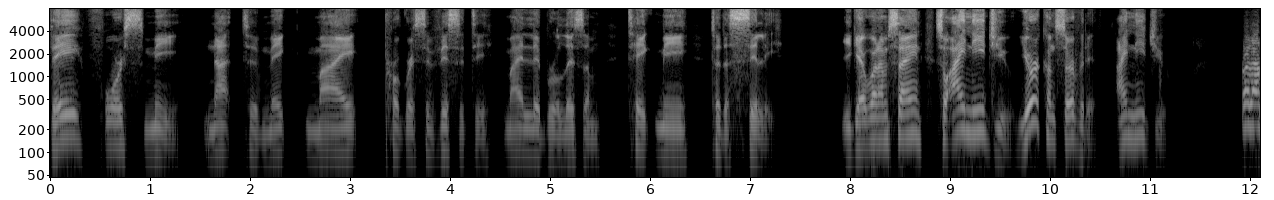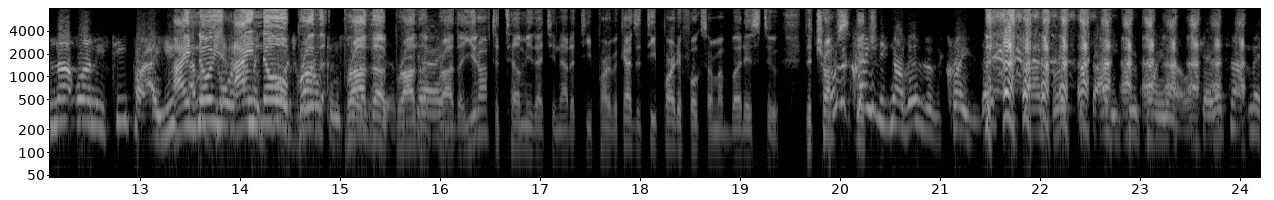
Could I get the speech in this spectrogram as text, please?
They force me not to make my progressivity, my liberalism, take me to the silly. You get what I'm saying? So I need you. You're a conservative. I need you. But I'm not one of these tea party. I, I know you. I know, George brother, brother, brother, okay? brother. You don't have to tell me that you're not a Tea Party because the Tea Party folks are my buddies too. The Trump, Those are crazy. No, those are the crazy. That's Society 2.0. Okay, that's not me.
